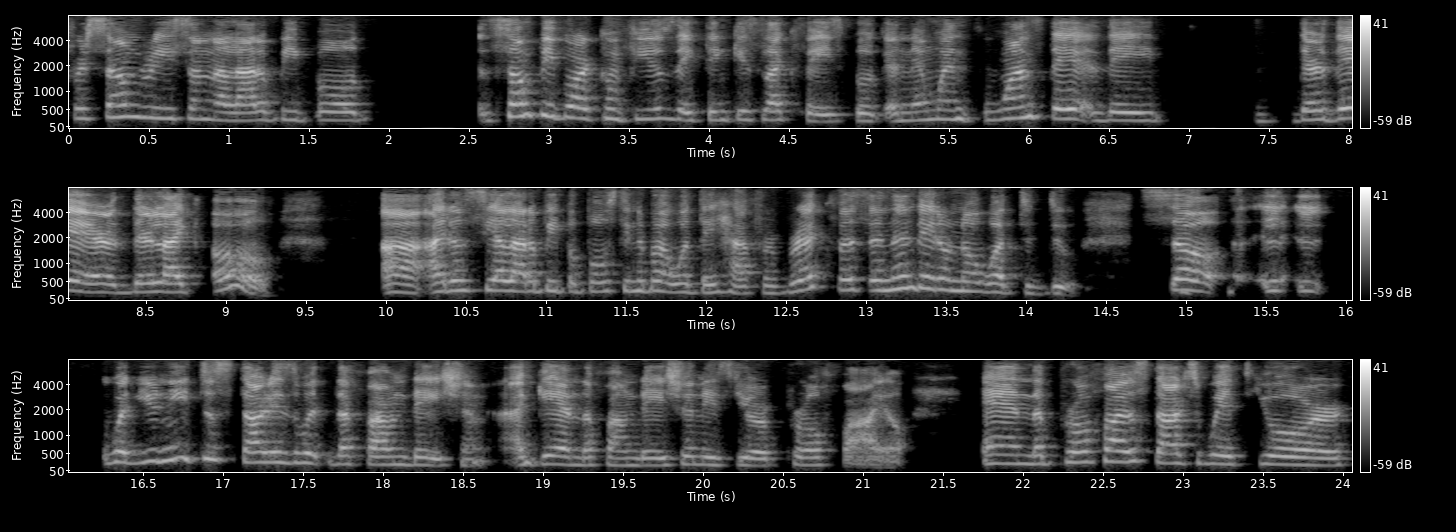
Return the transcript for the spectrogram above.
for some reason a lot of people some people are confused they think it's like facebook and then when once they they they're there they're like oh uh, I don't see a lot of people posting about what they have for breakfast, and then they don't know what to do. So, what you need to start is with the foundation. Again, the foundation is your profile, and the profile starts with your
